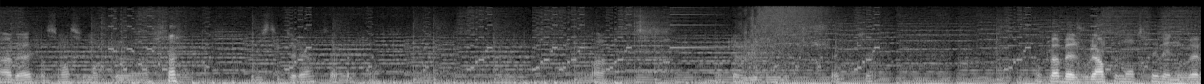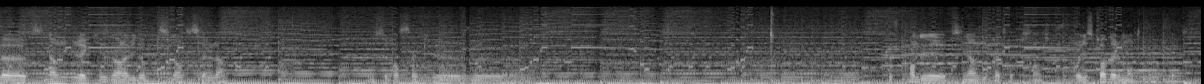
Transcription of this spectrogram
Ah bah ouais, forcément s'il manque le... le stick de l'air, ça va pas le faire. Voilà. Donc là je. Donc là bah, je voulais un peu montrer les nouvelles euh, synergies acquises dans la vidéo précédente, celle-là. C'est pour ça que je... je prends des synergies pas très puissantes. Pour l'histoire montrer en fait.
